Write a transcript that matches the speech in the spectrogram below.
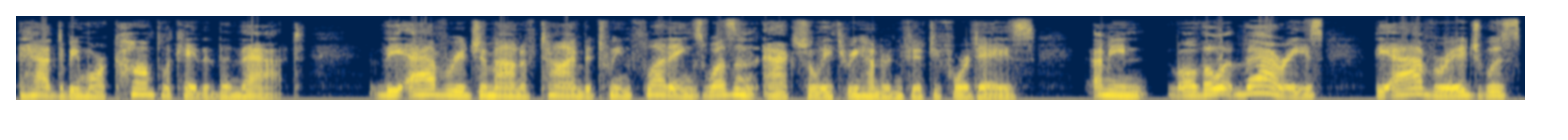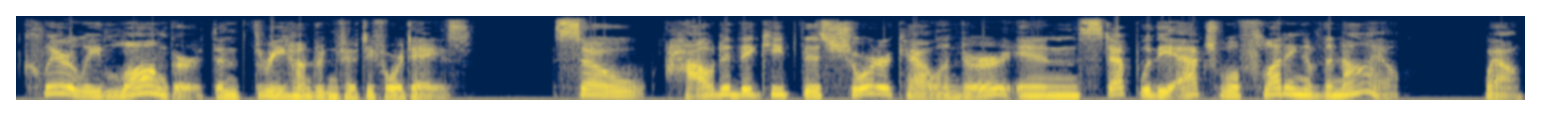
had to be more complicated than that. The average amount of time between floodings wasn't actually 354 days. I mean, although it varies, the average was clearly longer than 354 days. So, how did they keep this shorter calendar in step with the actual flooding of the Nile? Well,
